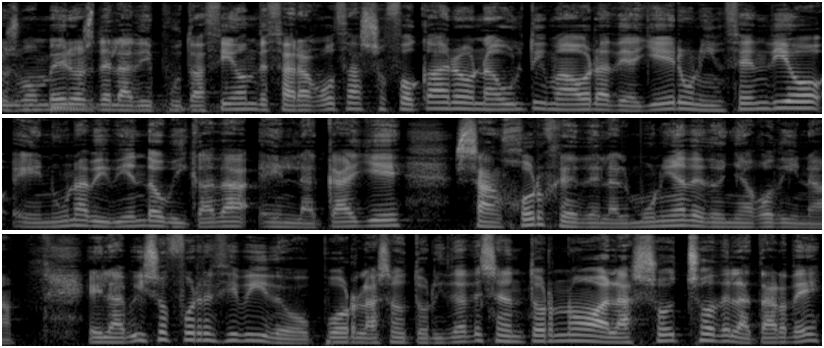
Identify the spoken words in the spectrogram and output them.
Los bomberos de la Diputación de Zaragoza sofocaron a última hora de ayer un incendio en una vivienda ubicada en la calle San Jorge de la Almunia de Doña Godina. El aviso fue recibido por las autoridades en torno a las 8 de la tarde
